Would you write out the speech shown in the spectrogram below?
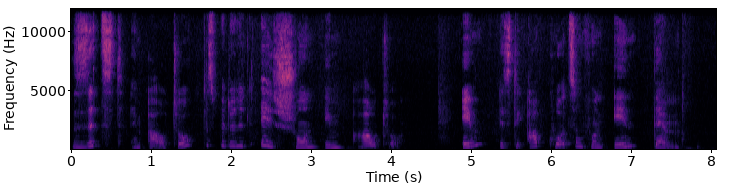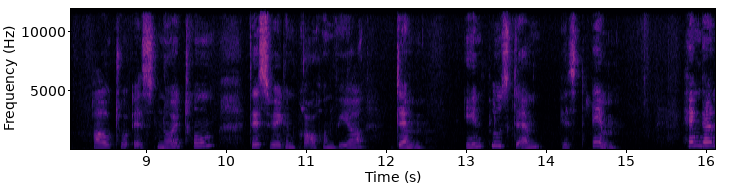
sitzt im Auto, das bedeutet, er ist schon im Auto. Im ist die Abkürzung von in dem. Auto ist Neutrum, deswegen brauchen wir dem. In plus dem ist im. Hängen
